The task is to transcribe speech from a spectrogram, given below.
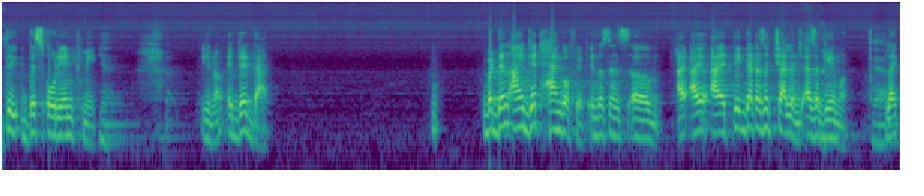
di- disorient me. Yeah. You know, it did that. But then I get hang of it in the sense, um, I, I, I take that as a challenge as a gamer. Yeah. Like,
